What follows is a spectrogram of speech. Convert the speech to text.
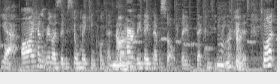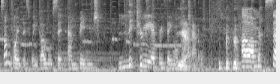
yeah, I hadn't realised they were still making content, but No. apparently they've never stopped. They they're continuing Oh, to do this. So at some point this week, I will sit and binge literally everything on Yeah. my channel. um, so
